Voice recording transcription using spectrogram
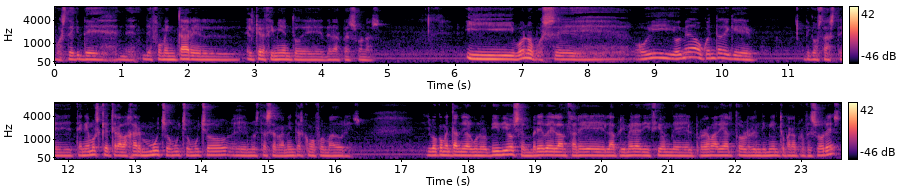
pues de, fomentar el, crecimiento de, las personas. Y bueno, pues eh, hoy, hoy me he dado cuenta de que, de tenemos que trabajar mucho, mucho, mucho en nuestras herramientas como formadores. Llevo comentando ya algunos vídeos, en breve lanzaré la primera edición del programa de alto rendimiento para profesores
